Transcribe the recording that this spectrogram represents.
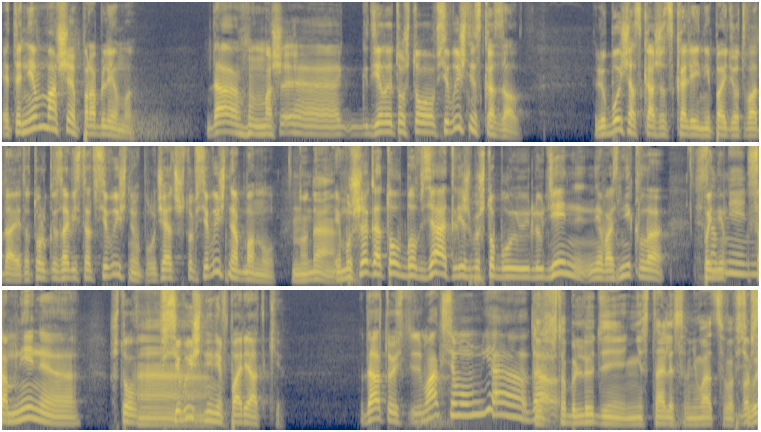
Это не в Маше проблема. Да, Маше э, делает то, что Всевышний сказал. Любой сейчас скажет, с колени пойдет вода. Это только зависит от Всевышнего. Получается, что Всевышний обманул. Ну да. И Муше готов был взять, лишь бы чтобы у людей не возникло пони- Сомнений. сомнения, что А. Всевышний не в порядке. Да, то есть максимум я... То да, есть, чтобы люди не стали сомневаться во Всевышнем,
